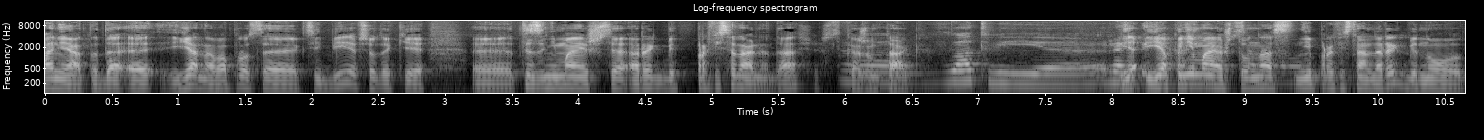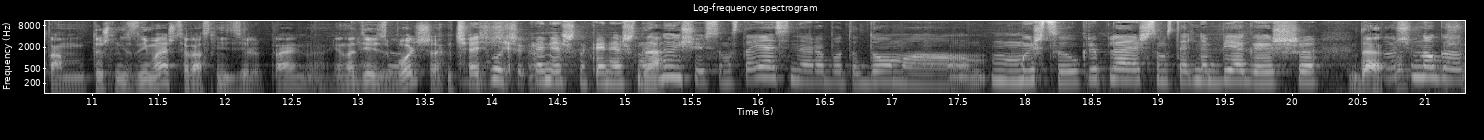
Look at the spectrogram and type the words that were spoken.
Понятно, да. Э, Яна, вопрос э, к тебе. Все-таки э, ты занимаешься регби профессионально, да, скажем так? В Латвии Я, регби я пока понимаю, что у нас профессионально. не профессиональный регби, но там ты же не занимаешься раз в неделю, правильно? Я надеюсь, больше, чаще. Лучше, конечно, конечно. Да. Ну, еще и самостоятельная работа дома, мышцы укрепляешь, самостоятельно бегаешь. Да. Очень много...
